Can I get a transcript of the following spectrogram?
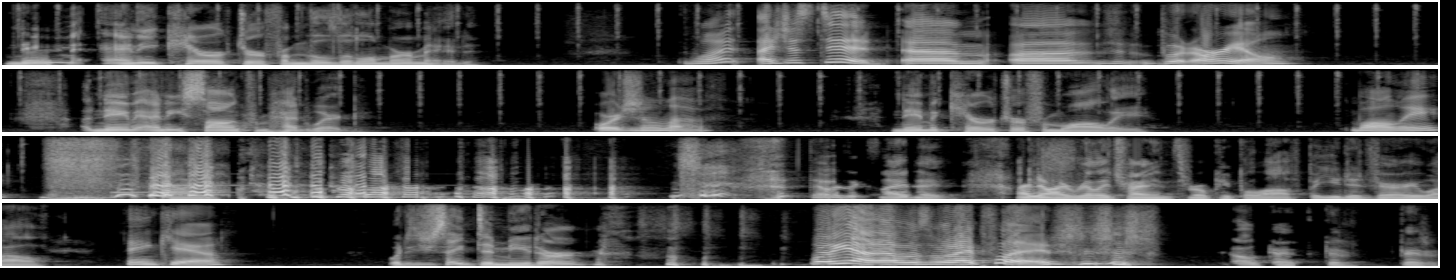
Name any character from The Little Mermaid. What? I just did. Um. Uh. But Ariel. Name any song from Hedwig. Original Love. Name a character from WALL-E. WALL-E. Um, that was exciting. I know I really try and throw people off, but you did very well. Thank you. What did you say, Demeter? Well, yeah, that was what I played. Oh, good, good, good.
